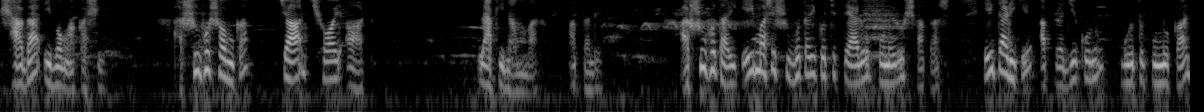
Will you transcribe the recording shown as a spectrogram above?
সাদা এবং আকাশি। আর শুভ সংখ্যা চার, ছয়, আট লাকি নাম্বার আপনাদের। আর শুভ তারিখ, এই মাসের শুভ তারিখ হচ্ছে তেরো, পনেরো, সাতাশ। এই তারিখে আপনারা যে কোনো গুরুত্বপূর্ণ কাজ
